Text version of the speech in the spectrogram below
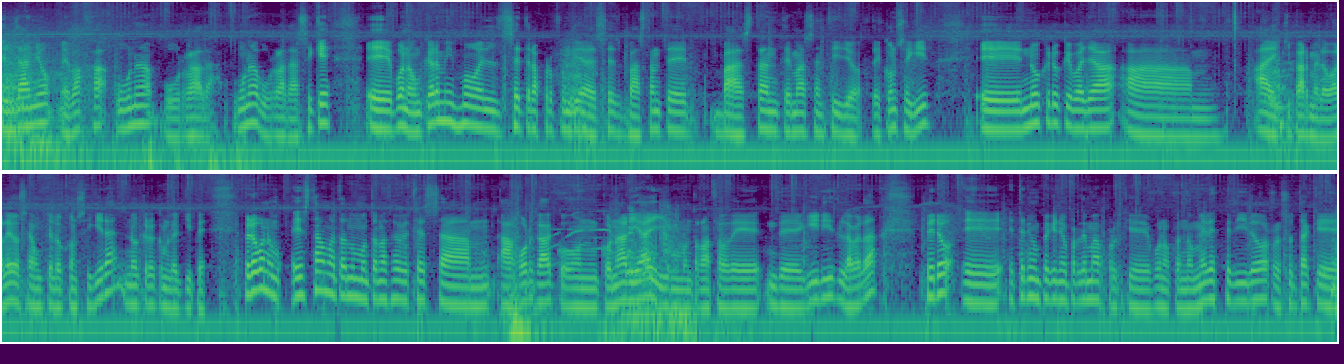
el daño me baja una burrada, una burrada. Así que, eh, bueno, aunque ahora mismo el set de las profundidades es bastante, bastante más sencillo de conseguir, eh, no creo que vaya a, equipármelo, ¿vale? O sea, aunque lo consiguiera, no creo que me lo equipe. Pero bueno, he estado matando un montonazo de veces a, Gorga con, con Aria y un montonazo de, de Giris, la verdad. Pero eh, he tenido un pequeño problema porque, bueno, cuando me he despedido resulta que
